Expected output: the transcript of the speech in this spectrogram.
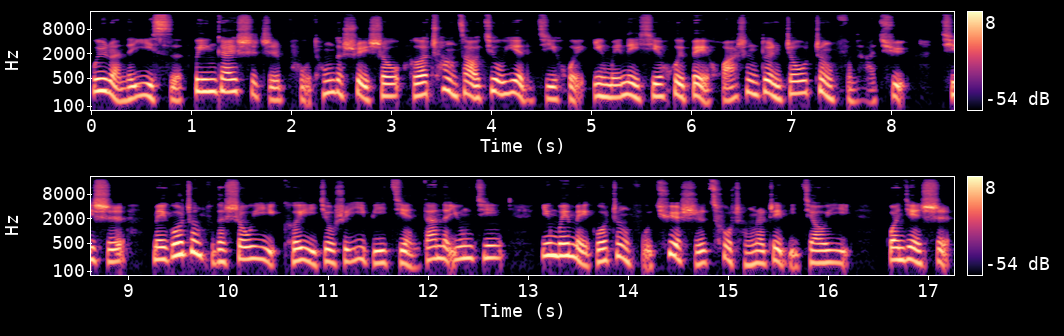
微软的意思不应该是指普通的税收和创造就业的机会，因为那些会被华盛顿州政府拿去。其实，美国政府的收益可以就是一笔简单的佣金，因为美国政府确实促成了这笔交易。关键是，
